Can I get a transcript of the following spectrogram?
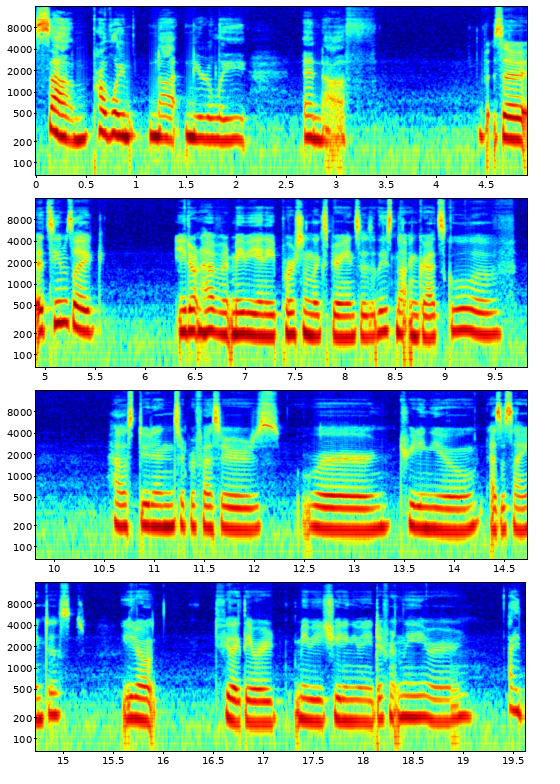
some probably not nearly enough. So it seems like you don't have maybe any personal experiences, at least not in grad school, of how students or professors were treating you as a scientist. You don't feel like they were maybe treating you any differently, or I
